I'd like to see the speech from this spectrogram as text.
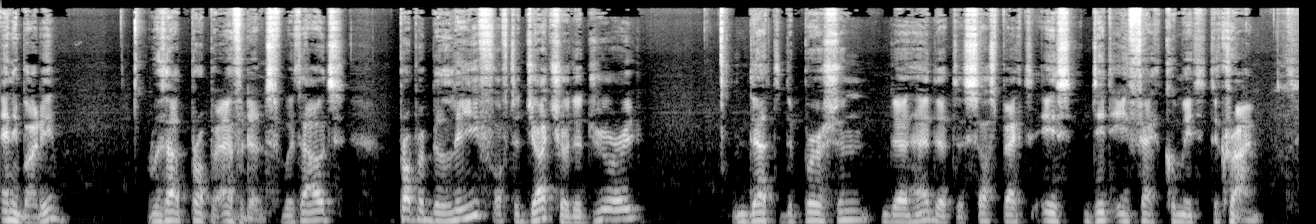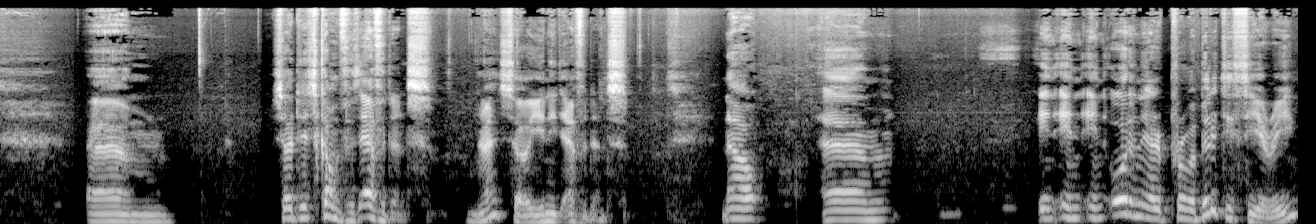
anybody without proper evidence, without proper belief of the judge or the jury that the person that uh, that the suspect is did in fact commit the crime. Um, so this comes with evidence, right? So you need evidence. Now, um, in, in, in ordinary probability theory,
